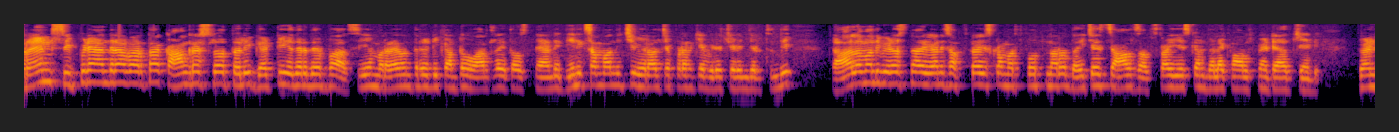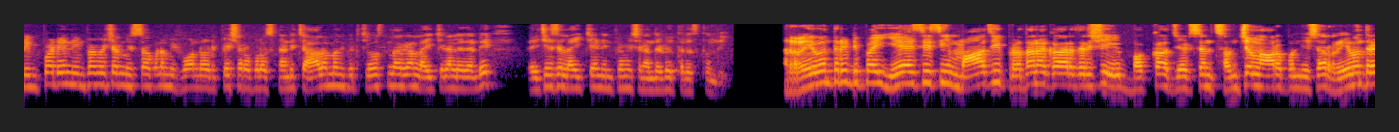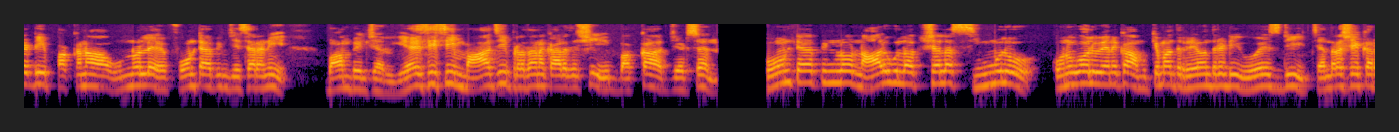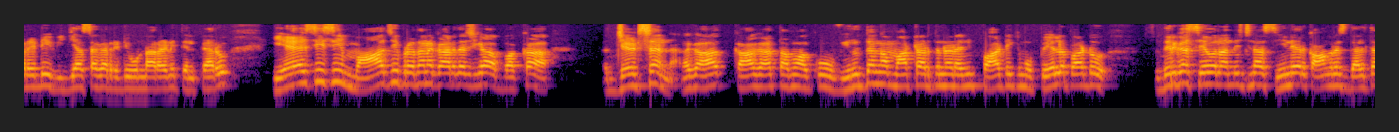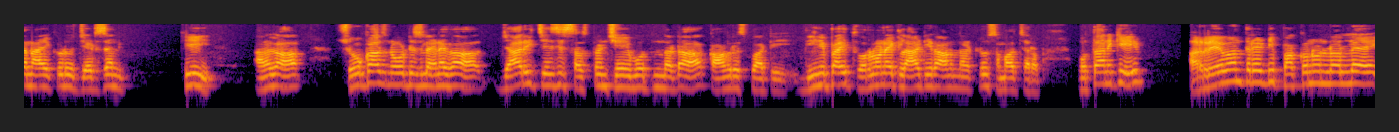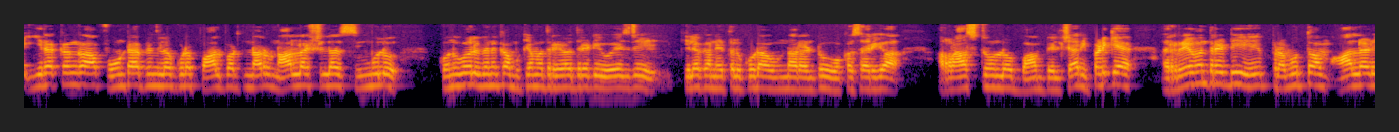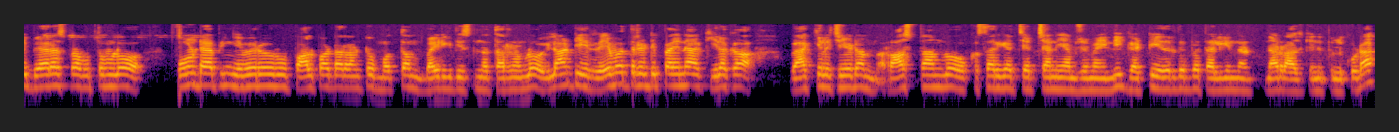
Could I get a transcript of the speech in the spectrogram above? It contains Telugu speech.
ఫ్రెండ్స్ ఇప్పుడే అందిన వార్త కాంగ్రెస్లో తొలి గట్టి ఎదురుదెబ్బ. సీఎం రేవంత్ రెడ్డికి అంటూ వార్తలు అయితే వస్తున్నాయండి దీనికి సంబంధించి వివరాలు చెప్పడానికి వీడియో చేయడం జరుగుతుంది. చాలా మంది వీడియో వస్తున్నారు కానీ సబ్స్క్రైబ్ చేసుకొని మర్చిపోతున్నారు. దయచేసి ఛానల్ సబ్స్క్రైబ్ చేసుకొని బెల్ ఆల్స్మెంట్ యాప్ చేయండి. ఇటువంటి ఇంపార్టెంట్ ఇన్ఫర్మేషన్ మిస్ అవ్వకుండా మీ ఫోన్ నోటిఫికేషన్ రూపంలో వస్తుందండి. చాలా మంది మీరు చూస్తున్నారు కానీ లైక్ చేయడం లేదండి. దయచేసి లైక్ చేయండి. ఇన్ఫర్మేషన్ అందరికీ తెలుస్తుంది. రేవంత్ రెడ్డిపై ఏఐసిసి మాజీ ప్రధాన కార్యదర్శి బక్కా జెడ్సన్ సంచలన ఆరోపణ చేశారు. రేవంత్ రెడ్డి పక్కన ఉన్నోళ్ళే ఫోన్ ట్యాపింగ్ చేశారని బాంబు పేల్చారు. ఏసీసీ మాజీ ప్రధాన కార్యదర్శి బక్కా జెడ్సన్ ఫోన్ ట్యాపింగ్లో నాలుగు లక్షల సిమ్ములు కొనుగోలు వెనుక ముఖ్యమంత్రి రేవంత్ రెడ్డి ఓఎస్డి చంద్రశేఖర్ రెడ్డి విద్యాసాగర్ రెడ్డి ఉన్నారని తెలిపారు. ఏఐసిసి మాజీ ప్రధాన కార్యదర్శిగా బక్క జెడ్సన్ అనగా కాగా తమకు విరుద్ధంగా మాట్లాడుతున్నాడని పార్టీకి ముప్పేళ్ళ పాటు సుదీర్ఘ సేవలు అందించిన సీనియర్ కాంగ్రెస్ దళిత నాయకుడు జెడ్సన్కి అనగా షోకాజ్ నోటీసులు అయినగా జారీ చేసి సస్పెండ్ చేయబోతుందట కాంగ్రెస్ పార్టీ. దీనిపై త్వరలోనే క్లారిటీ రానున్నట్లు సమాచారం. మొత్తానికి రేవంత్ రెడ్డి పక్కనున్నోళ్ళే ఈ రకంగా ఫోన్ ట్యాపింగ్లో కూడా పాల్పడుతున్నారు. నాలుగు లక్షల సిమ్ములు కొనుగోలు వెనుక ముఖ్యమంత్రి రేవంత్ రెడ్డి ఓఎస్డి కీలక నేతలు కూడా ఉన్నారంటూ ఒకసారిగా రాష్ట్రంలో బాంబు పేల్చారు. ఇప్పటికే రేవంత్ రెడ్డి ప్రభుత్వం ఆల్రెడీ బీఆర్ఎస్ ప్రభుత్వంలో ఫోన్ ట్యాపింగ్ ఎవరెవరు పాల్పడ్డారంటూ మొత్తం బయటికి తీస్తున్న తరుణంలో ఇలాంటి రేవంత్ రెడ్డి పైన కీలక వ్యాఖ్యలు చేయడం రాష్ట్రంలో ఒక్కసారిగా చర్చనీయాంశమైంది. గట్టి ఎదురుదెబ్బ తగిలిందంటున్నారు రాజకీయ నిపుణులు కూడా.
